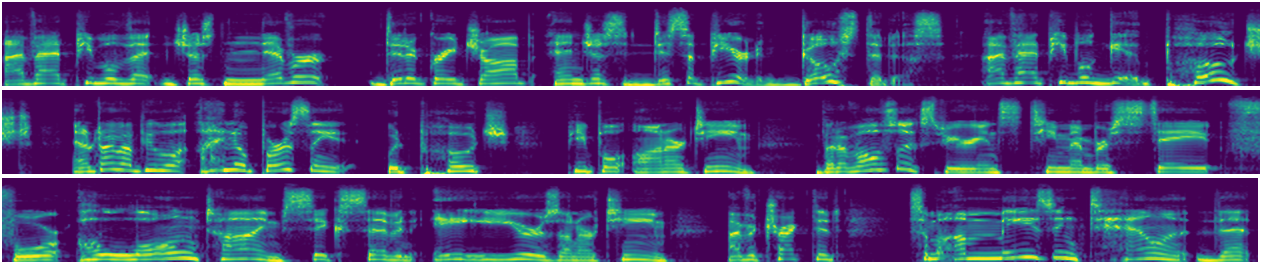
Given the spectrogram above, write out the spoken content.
I've had people that just never did a great job and just disappeared, ghosted us. I've had people get poached. And I'm talking about people I know personally would poach people on our team. But I've also experienced team members stay for a long time six, seven, eight years on our team. I've attracted some amazing talent that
